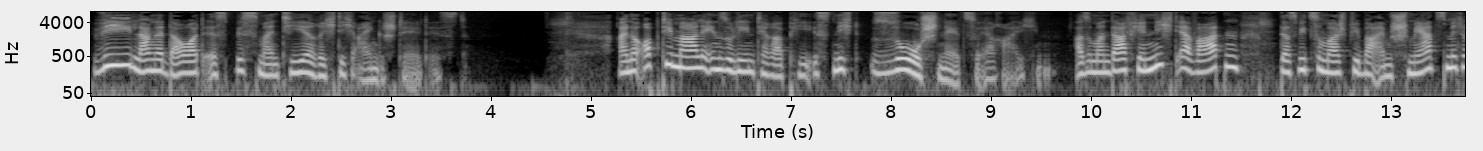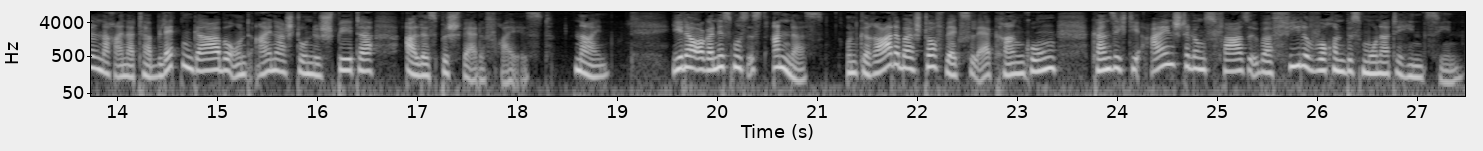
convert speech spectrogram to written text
Wie lange dauert es, bis mein Tier richtig eingestellt ist? Eine optimale Insulintherapie ist nicht so schnell zu erreichen. Also man darf hier nicht erwarten, dass wie zum Beispiel bei einem Schmerzmittel nach einer Tablettengabe und einer Stunde später alles beschwerdefrei ist. Nein, Jeder Organismus ist anders. Und gerade bei Stoffwechselerkrankungen kann sich die Einstellungsphase über viele Wochen bis Monate hinziehen.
